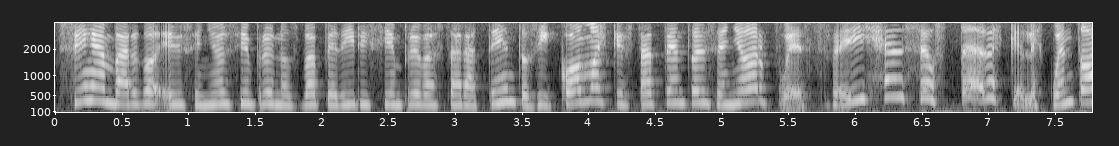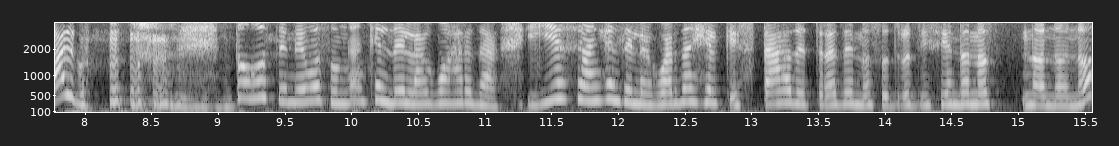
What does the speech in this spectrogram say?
Sin embargo, el Señor siempre nos va a pedir y siempre va a estar atentos. ¿Y cómo es que está atento el Señor? Pues fíjense ustedes que les cuento algo. Todos tenemos un ángel de la guarda y ese ángel de la guarda es el que está detrás de nosotros diciéndonos, no, no, no,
